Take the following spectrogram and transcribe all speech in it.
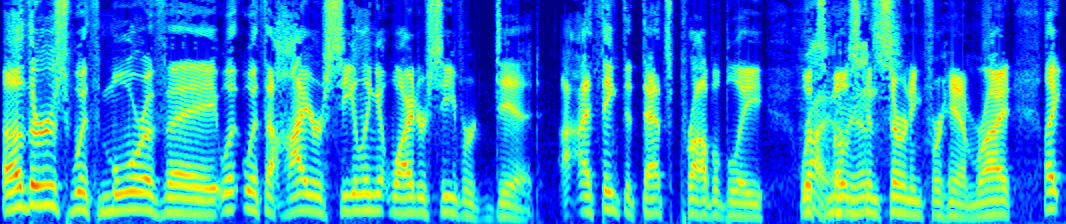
others with more of a with, with a higher ceiling at wide receiver did. I I think that that's probably what's Right, I mean, most concerning for him, right? Like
